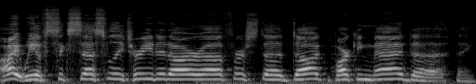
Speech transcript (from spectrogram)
All right, we have successfully treated our uh, first uh, dog barking mad uh, thing.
